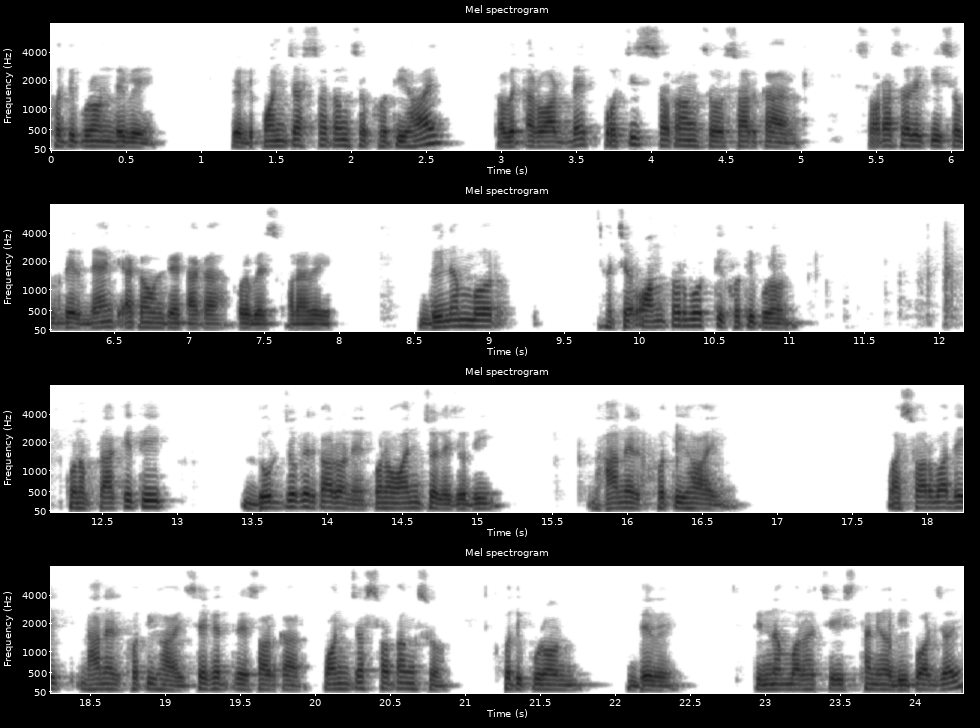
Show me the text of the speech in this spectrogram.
ক্ষতিপূরণ দেবে। যদি পঞ্চাশ শতাংশ ক্ষতি হয়, তবে তার অর্ধেক পঁচিশ শতাংশ সরকার সরাসরি কৃষকদের ব্যাংক অ্যাকাউন্টে টাকা প্রবেশ করাবে। দুই নম্বর হচ্ছে অন্তর্বর্তী ক্ষতিপূরণ। কোনো প্রাকৃতিক দুর্যোগের কারণে কোনো অঞ্চলে যদি ধানের ক্ষতি হয় বা সর্বাধিক ধানের ক্ষতি হয়, সেক্ষেত্রে সরকার পঞ্চাশ শতাংশ ক্ষতিপূরণ দেবে। তিন নম্বর হচ্ছে স্থানীয় বিপর্যয়।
